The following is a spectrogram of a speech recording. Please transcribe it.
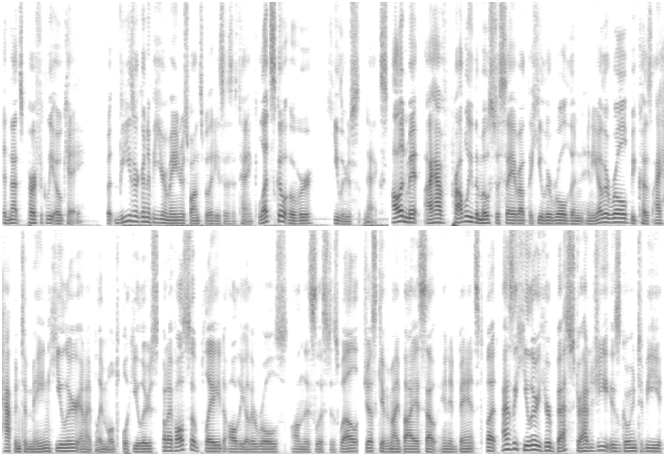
and that's perfectly okay. But these are going to be your main responsibilities as a tank. Let's go over healers next. I'll admit I have probably the most to say about the healer role than any other role because I happen to main healer and I play multiple healers, but I've also played all the other roles on this list as well, just given my bias out in advance. But as a healer, your best strategy is going to be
